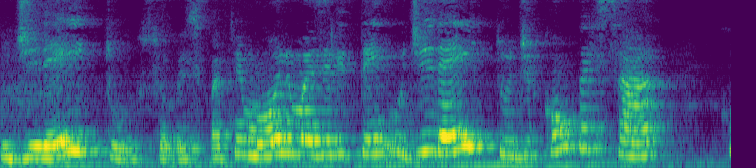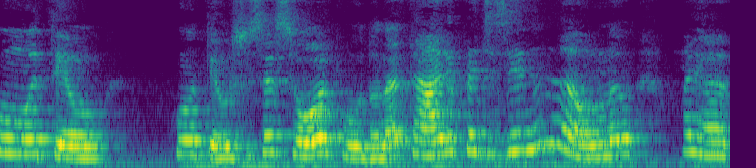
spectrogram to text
o direito sobre esse patrimônio, mas ele tem o direito de conversar com o teu com o teu sucessor, com o donatário, para dizer não, não, olha,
